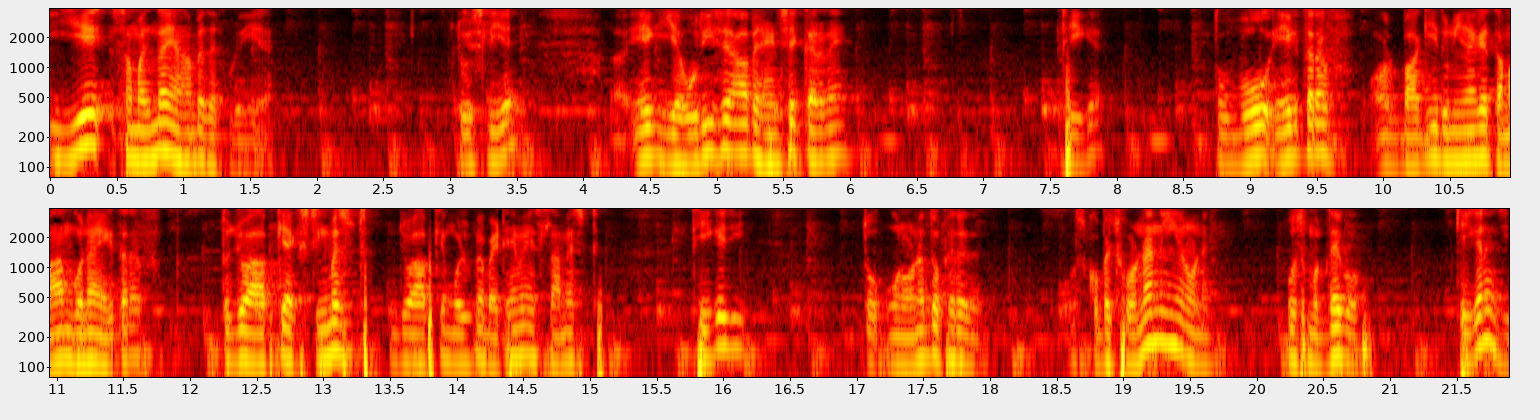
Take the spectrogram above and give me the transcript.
ये समझना यहाँ पे ज़रूरी है। तो इसलिए, एक यहूदी से आप हैंडशेक कर रहे हैं। ठीक है? तो वो एक तरफ़ और बाकी दुनिया के तमाम गुना एक तरफ़। तो जो आपके एक्सट्रीमिस्ट जो आपके मुल्क में बैठे हुए हैं इस्लामिस्ट ठीक है जी? तो उन्होंने तो फिर उसको पे छोड़ना नहीं है उन्होंने, उस मुद्दे को, ठीक है ना जी?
